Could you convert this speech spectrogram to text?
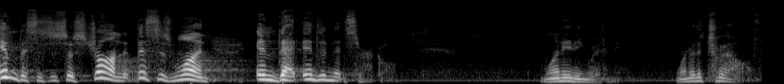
emphasis is so strong that this is one in that intimate circle. One eating with me, one of the twelve,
